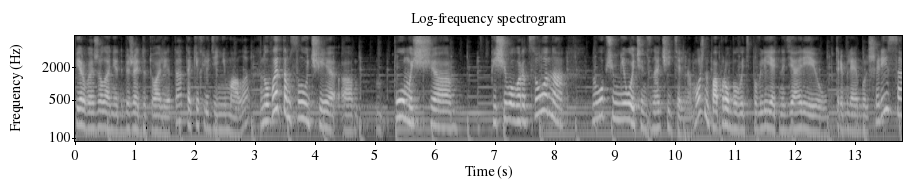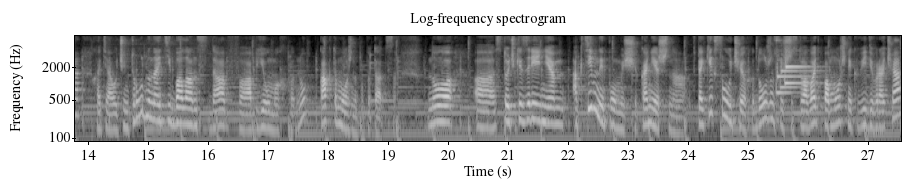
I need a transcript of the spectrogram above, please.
первое желание добежать до туалета. Таких людей немало. Но в этом случае а, помощь пищевого рациона ну, в общем, не очень значительно. Можно попробовать повлиять на диарею, употребляя больше риса, хотя очень трудно найти баланс да, в объемах. Ну, как-то можно попытаться. Но э, с точки зрения активной помощи, конечно, в таких случаях должен существовать помощник в виде врача,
